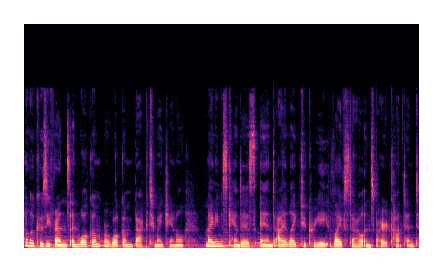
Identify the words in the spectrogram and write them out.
Hello, cozy friends, and welcome or welcome back to my channel. My name is Candice, and I like to create lifestyle inspired content.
